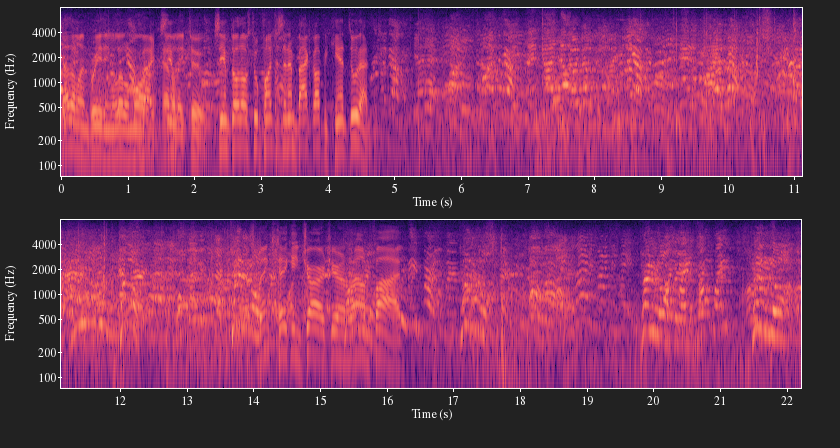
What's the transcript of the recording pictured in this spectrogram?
Sutherland breathing a little more Right, see him- heavily, too. See him throw those two punches and then back up? He can't do that. Spinks taking charge here in round five. Turn it off, Andy. Turn it off.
